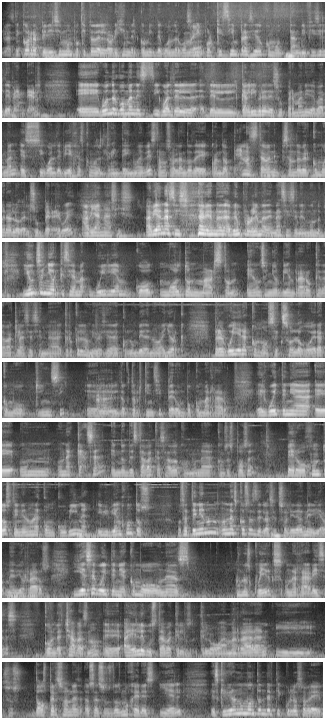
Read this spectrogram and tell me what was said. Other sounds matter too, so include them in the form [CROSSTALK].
Platico rapidísimo un poquito del origen del cómic de Wonder Woman Sí. y por qué siempre ha sido como tan difícil de vender. Eh, Wonder Woman es igual del, del calibre de Superman y de Batman, es igual de vieja, es como del 39. Estamos hablando de cuando apenas estaban empezando a ver cómo era lo del superhéroe. Había nazis. Había nazis, [LAUGHS] había, había un problema de nazis en el mundo. Y un señor que se llama William Gold- Moulton Marston era un señor bien raro que daba clases en la, creo que en la Universidad de Columbia de Nueva York. Pero el güey era como sexólogo, era como Kinsey, el, doctor Kinsey, pero un poco más raro. El güey tenía eh, un- una casa en donde estaba casado con, una, con su esposa, pero juntos tenían una concubina y vivían juntos. O sea, tenían un- unas cosas de la sexualidad medio, medio raros. Y ese güey tenía como unas unos quirks, unas rarezas con las chavas, ¿no? Eh, a él le gustaba que, los- que lo amarraran y sus dos personas, o sea, sus dos mujeres y él escribieron un montón de artículos sobre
